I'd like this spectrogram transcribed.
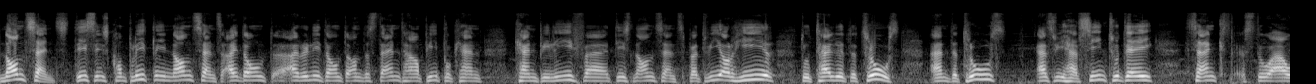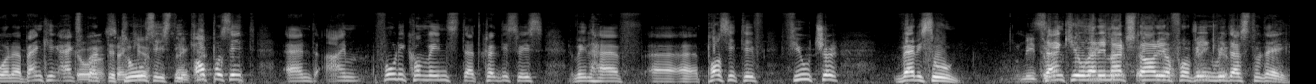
nonsense. This is completely nonsense. I don't, I really don't understand how people can can believe uh, this nonsense. But we are here to tell you the truth, and the truth, as we have seen today, thanks to our uh, banking expert, the truth you, is the thank you. opposite. And I'm fully convinced that Credit Suisse will have uh, a positive future very soon. Thank you very Thank much, Dario, for being with us today.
